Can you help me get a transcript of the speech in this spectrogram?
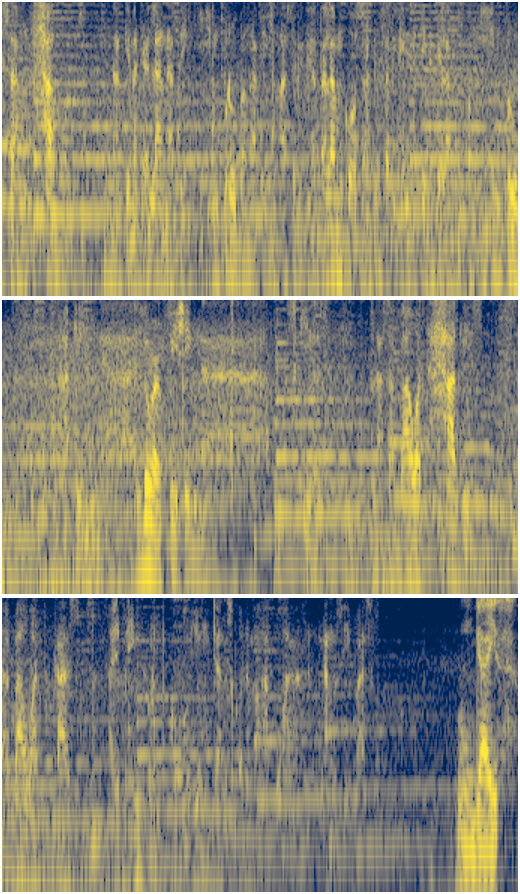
isang hamon na kinakailangan nating i-improve ang ating mga sarili. At alam ko sa aking sarili na kinakailangan pang i-improve ang aking ah, lure fishing na skills na sa bawat hagis, sa bawat cast ay ma-improve ko yung chance ko na makakuha ng sea bass. Guys,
